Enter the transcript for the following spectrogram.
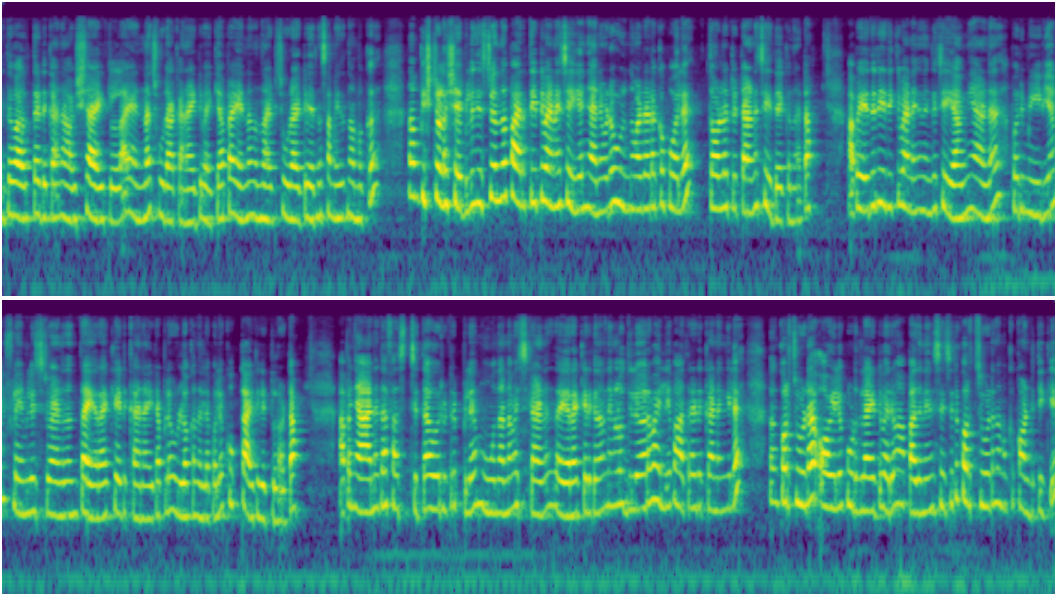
ഇത് വറുത്തെടുക്കാൻ ആവശ്യമായിട്ടുള്ള എണ്ണ ചൂടാക്കാനായിട്ട് വയ്ക്കാം അപ്പോൾ എണ്ണ നന്നായിട്ട് ചൂടായിട്ട് വരുന്ന സമയത്ത് നമുക്ക് നമുക്ക് ഇഷ്ടമുള്ള ഷേപ്പിൽ ജസ്റ്റ് ഒന്ന് പരത്തിയിട്ട് വേണേൽ ചെയ്യാം. ഞാനിവിടെ ഉഴുന്നുവടയുടെ പോലെ തൊള്ളിട്ടിട്ടാണ് ചെയ്തേക്കുന്നത് കേട്ടോ അപ്പോൾ ഏത് രീതിക്ക് വേണമെങ്കിൽ നിങ്ങൾക്ക് ചെയ്യാവുന്നതാണ്. അപ്പോൾ ഒരു മീഡിയം ഫ്ലെയിമിൽ വെച്ചിട്ട് വേണം ഇതൊന്ന് തയ്യാറാക്കി എടുക്കാനായിട്ട്. അപ്പോൾ ഉള്ളൊക്കെ നല്ലപോലെ കുക്കായിട്ട് കിട്ടുള്ളൂ കേട്ടോ അപ്പോൾ ഞാനിതാ ഫസ്റ്റത്തെ ഒരു ട്രിപ്പിൽ മൂന്നെണ്ണം വെച്ചിട്ടാണ് തയ്യാറാക്കി എടുക്കുന്നത്. നിങ്ങൾ ഇതിലേറെ വലിയ പാത്രം എടുക്കുകയാണെങ്കിൽ കുറച്ചുകൂടെ ഓയിൽ കൂടുതലായിട്ട് വരും. അപ്പോൾ അതിനനുസരിച്ചിട്ട് കുറച്ചുകൂടെ നമുക്ക് ക്വാണ്ടിറ്റിക്ക്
